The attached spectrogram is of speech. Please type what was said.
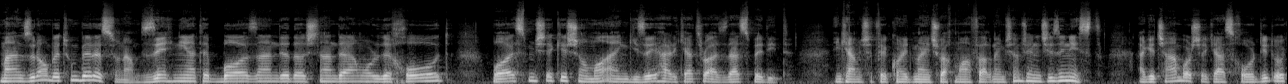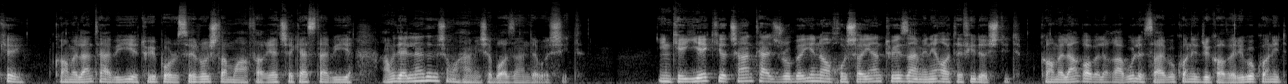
منظورم بهتون برسونم. ذهنیت بازنده داشتن در مورد خود باعث میشه که شما انگیزه حرکت رو از دست بدید. این که همیشه فکر کنید من هیچ وقت موفق نمیشم چنین چیزی نیست. اگه چند بار شکست خوردید اوکی. کاملا طبیعیه. توی پروسه رشد و موفقیت شکست طبیعیه. اما دلیل نداره شما همیشه بازنده باشید. اینکه یک یا چند تجربه ناخوشایند توی زمینه عاطفی داشتید. کاملا قابل قبول سعی بکنید ریکاوری بکنید.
